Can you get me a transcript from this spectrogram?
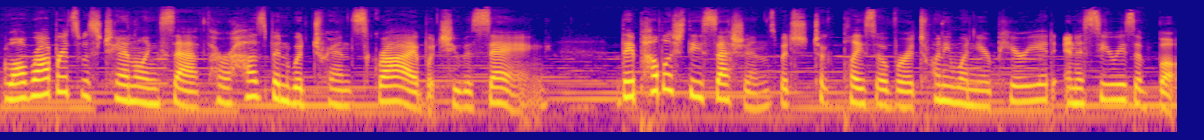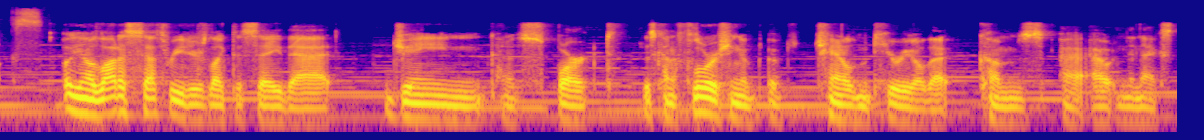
While Roberts was channeling Seth, her husband would transcribe what she was saying. They published these sessions, which took place over a 21 year period, in a series of books. Oh, you know, a lot of Seth readers like to say that Jane kind of sparked this kind of flourishing of, of channeled material that comes uh, out in the next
